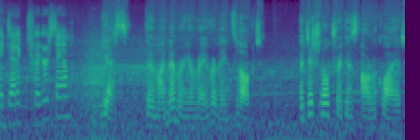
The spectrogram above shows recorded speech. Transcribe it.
Eidetic trigger, Sam? Yes, though my memory array remains locked. Additional triggers are required.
